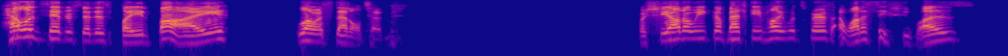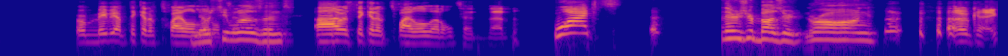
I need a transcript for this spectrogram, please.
Helen Sanderson is played by Lois Nettleton. Was she on a week of Match Game Hollywood Squares? I want to say she was. Or maybe I'm thinking of Twyla No, Littleton. she wasn't. Uh, I was thinking of Twyla Littleton then. What? There's your buzzard. Wrong. okay.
